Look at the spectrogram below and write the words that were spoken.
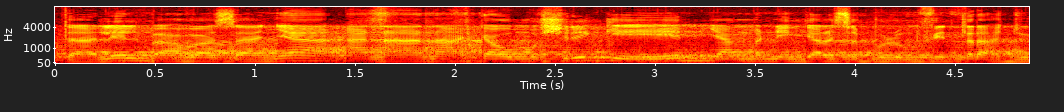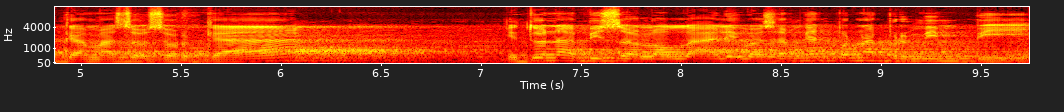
dalil bahwasanya anak-anak kaum musyrikin yang meninggal sebelum fitrah juga masuk surga itu Nabi Shallallahu alaihi wasallam kan pernah bermimpi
